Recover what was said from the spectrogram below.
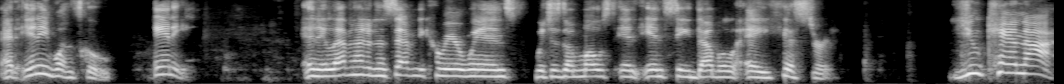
at any one school, any. And 1,170 career wins, which is the most in NCAA history. You cannot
